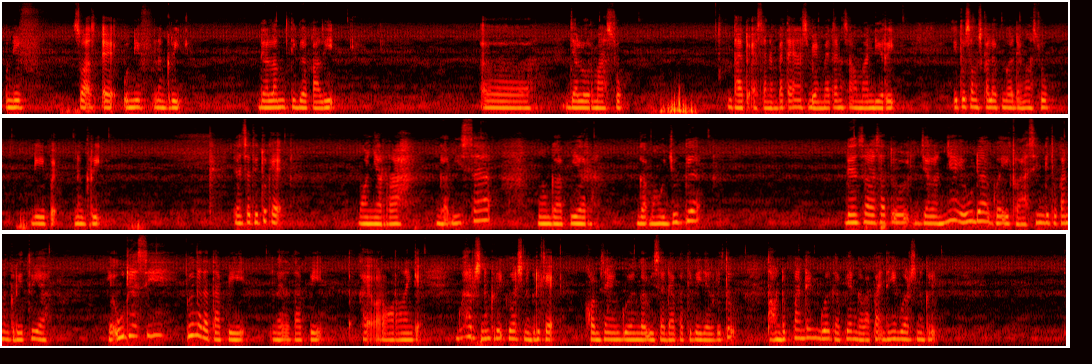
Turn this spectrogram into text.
univ swas eh univ negeri dalam tiga kali uh, jalur masuk entah itu SNMPTN, SBMPTN sama Mandiri. Itu sama sekali aku nggak ada masuk di negeri. Dan saat itu kayak mau nyerah nggak bisa. Mau gapir nggak mau juga. Dan salah satu jalannya ya udah gue ikhlasin gitu kan negeri itu ya. Ya udah sih gue nggak tetapi nggak tetapi kayak orang-orang yang kayak gue harus negeri gue harus negeri. Kayak kalau misalnya gue nggak bisa dapat tiga jalur itu tahun depan deh gue gapir nggak apa-apa. Intinya gue harus negeri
